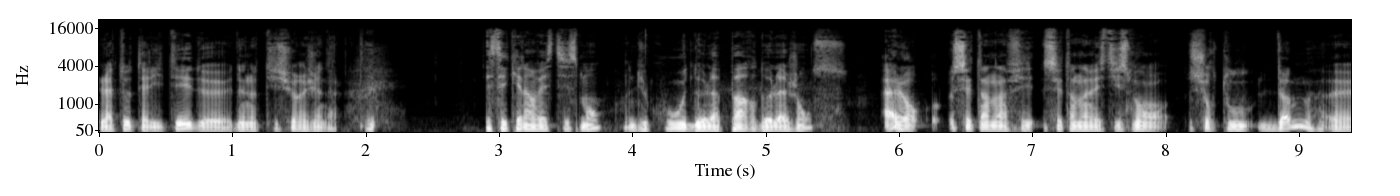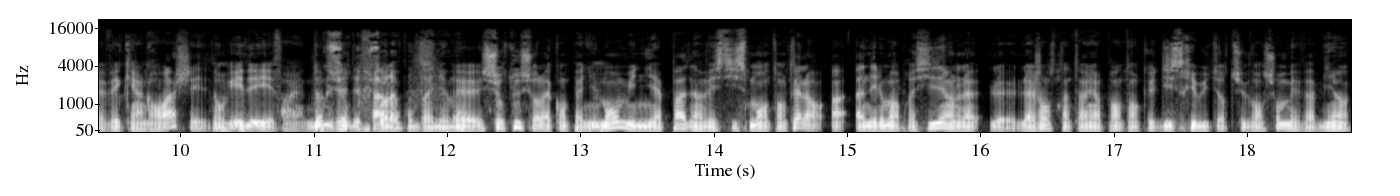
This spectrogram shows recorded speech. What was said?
la totalité de notre tissu régional. Et c'est quel investissement du coup de la part de l'agence? Alors, c'est un c'est un investissement surtout d'hommes euh, avec un grand H et donc et, enfin d'hommes et de femmes. Sur l'accompagnement. Euh, surtout sur l'accompagnement, mais il n'y a pas d'investissement en tant que tel. Alors, un, élément à préciser, hein, l'agence n'intervient pas en tant que distributeur de subventions, mais va bien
